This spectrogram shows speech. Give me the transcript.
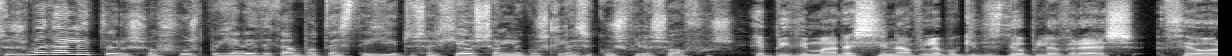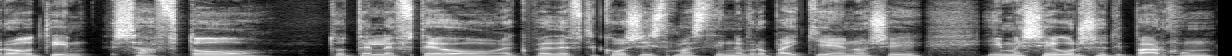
τους μεγαλύτερους σοφούς που γεννήθηκαν ποτέ στη γη, τους αρχαίους ελληνικούς κλασικούς φιλοσόφους. Επειδή μου αρέσει να βλέπω και τις δύο πλευρές, θεωρώ ότι σε αυτό το τελευταίο εκπαιδευτικό σύστημα στην Ευρωπαϊκή Ένωση είμαι σίγουρος ότι υπάρχουν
